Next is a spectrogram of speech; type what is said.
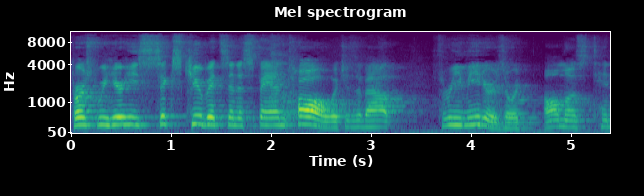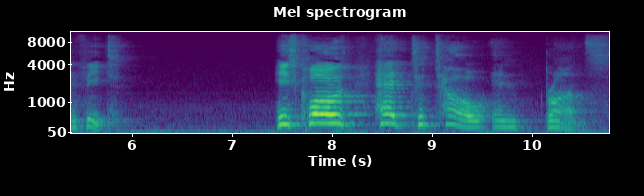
First, we hear he's six cubits in a span tall, which is about three meters or almost 10 feet. He's clothed head to toe in bronze.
